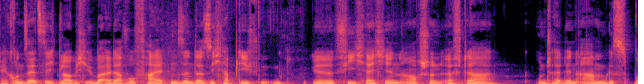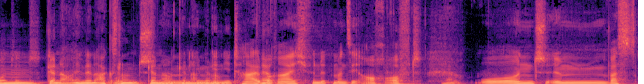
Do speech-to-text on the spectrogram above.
Ja, grundsätzlich glaube ich überall da, wo Falten sind. Also ich habe die äh, Viecherchen auch schon öfter unter den Armen gespottet. Mm, genau, in den Achseln, und, genau, ähm, genau. Im genau. Genitalbereich ja. findet man sie auch oft. Ja. Und ähm, was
